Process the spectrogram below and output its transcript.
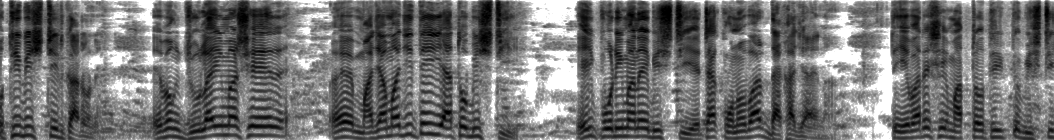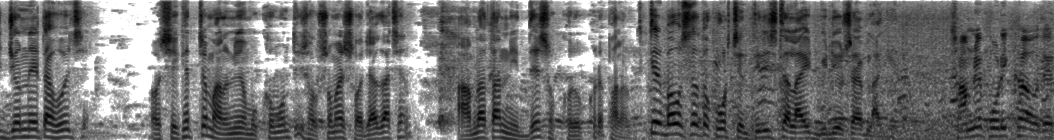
অতিবৃষ্টির কারণে। এবং জুলাই মাসের মাঝামাঝিতেই এত বৃষ্টি, এই পরিমাণে বৃষ্টি, এটা কোনোবার দেখা যায় না। তো এবারে সেই মাত্রা অতিরিক্ত বৃষ্টির জন্য এটা হয়েছে সেক্ষেত্রে মাননীয় মুখ্যমন্ত্রী সবসময় সজাগ আছেন আমরা তার নির্দেশ অক্ষর অক্ষরে পালন করি। ব্যবস্থা তো করছেন তিরিশটা লাইট বিডিও সাহেব লাগিয়ে দেন। সামনে পরীক্ষা ওদের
